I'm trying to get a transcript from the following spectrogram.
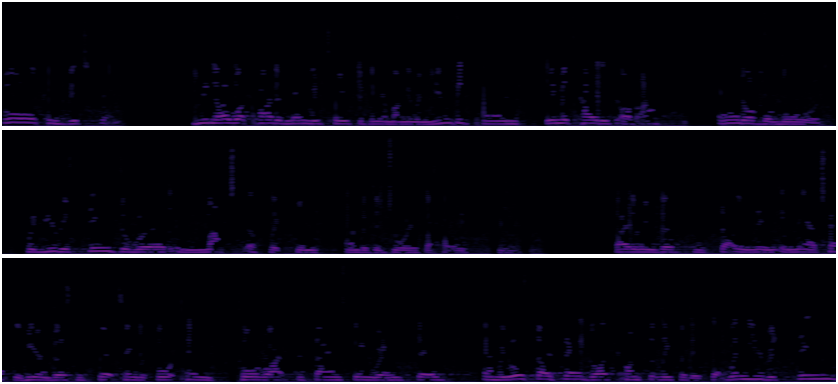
full conviction. You know what kind of men we proved to be among you, and you became imitators of us and of the Lord. For you received the word in much affliction under the joy of the Holy Spirit. Later in, in, in our chapter here in verses 13 to 14, Paul writes the same thing where he says, And we also thank God constantly for this, that when you received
